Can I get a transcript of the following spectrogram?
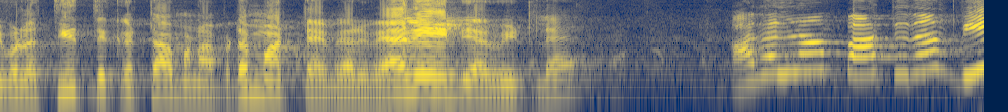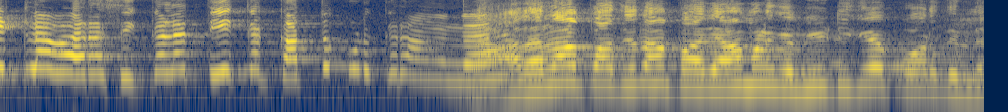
இவளை தீர்த்து கட்டாம நான் விட மாட்டேன் வேற வேலையே இல்லையா வீட்டில் அதெல்லாம் பார்த்து தான் வீட்ல வர சிக்கலை தீக்க கத்து கொடுக்குறாங்கங்க. அதெல்லாம் பார்த்து தான் பாதி ஆமனுங்க வீட்டுக்கே போறதில்ல.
